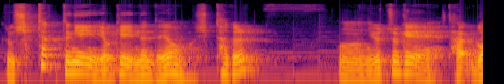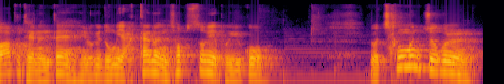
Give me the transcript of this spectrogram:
그리고 식탁 등이 여기에 있는데요. 식탁을 음, 이쪽에 다 놓아도 되는데 여기 너무 약간은 협소해 보이고 이 창문 쪽을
